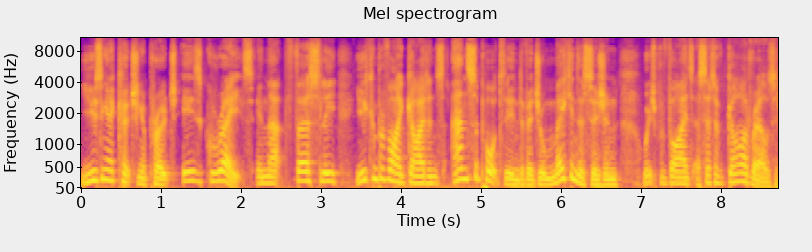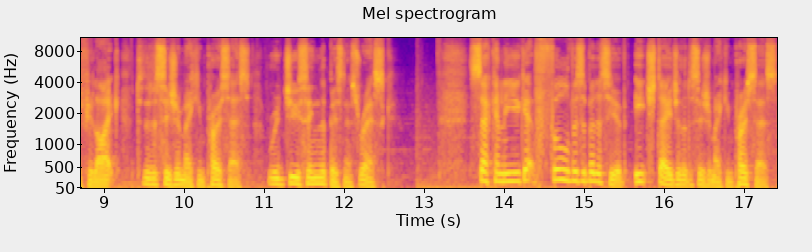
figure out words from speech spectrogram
Using a coaching approach is great in that, firstly, you can provide guidance and support to the individual making the decision, which provides a set of guardrails, if you like, to the decision making process, reducing the business risk. Secondly, you get full visibility of each stage of the decision making process,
